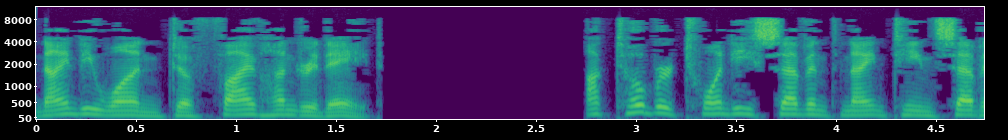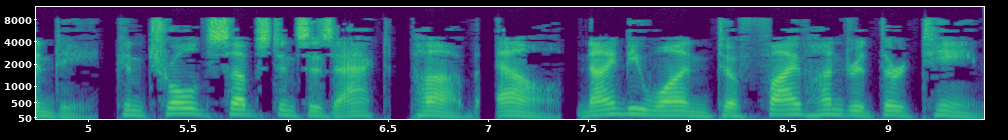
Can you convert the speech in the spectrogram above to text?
91-508 October 27, 1970, Controlled Substances Act, Pub. L. 91-513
